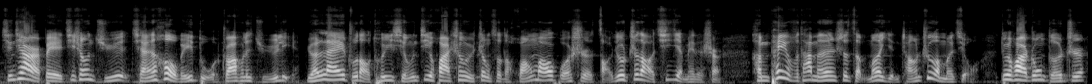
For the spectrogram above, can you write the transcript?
星期二被计生局前后围堵，抓回了局里。原来主导推行计划生育政策的黄毛博士早就知道七姐妹的事儿，很佩服他们是怎么隐藏这么久。对话中得知，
